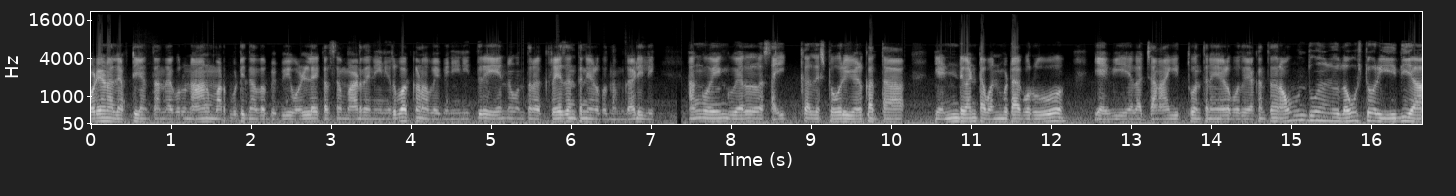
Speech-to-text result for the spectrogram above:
ಹೊಡೆಯೋಣ ಲೆಫ್ಟಿಗೆ ಅಂತ ಅಂದಾಗ ಗುರು ನಾನು ಮರ್ತ್ಬಿಟ್ಟಿದ್ದಲ್ಲ ಬೇಬಿ ಒಳ್ಳೆ ಕೆಲಸ ಮಾಡಿದೆ ನೀನು ಇರ್ಬೇಕಣ ಬೇಬಿ ನೀನು ಇದ್ರೆ ಏನೋ ಒಂಥರ ಕ್ರೇಜ್ ಅಂತಾನೆ ಹೇಳ್ಬೋದು ನಮ್ಮ ಗಾಡಿಲಿ. ಹಂಗು ಹಿಂಗು ಎಲ್ಲ ಸೈಕಲ್ ಸ್ಟೋರಿ ಹೇಳ್ಕೊಂತ ಎಂಟು ಗಂಟೆ ಬಂದ್ಬಿಟ್ಟ ಗುರು. ಎವಿ ಎಲ್ಲ ಚೆನ್ನಾಗಿತ್ತು ಅಂತಾನೆ ಹೇಳ್ಬೋದು ಯಾಕಂತಂದ್ರೆ ಅವಂದು ಲವ್ ಸ್ಟೋರಿ ಇದೆಯಾ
